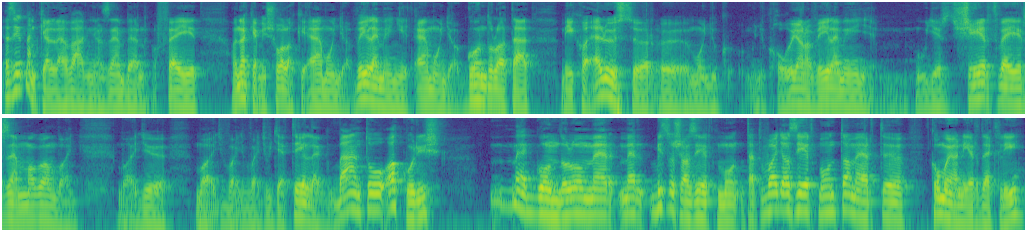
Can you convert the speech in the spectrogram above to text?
ezért nem kell levágni az embernek a fejét, ha nekem is valaki elmondja a véleményét, elmondja a gondolatát, még ha először mondjuk, mondjuk ha olyan a vélemény, úgy érz, sértve érzem magam, vagy, vagy, vagy, vagy, vagy ugye tényleg bántó, akkor is meggondolom, mert, mert biztos azért mond, tehát vagy azért mondta, mert komolyan érdekli,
